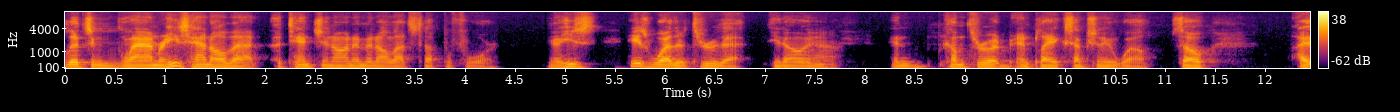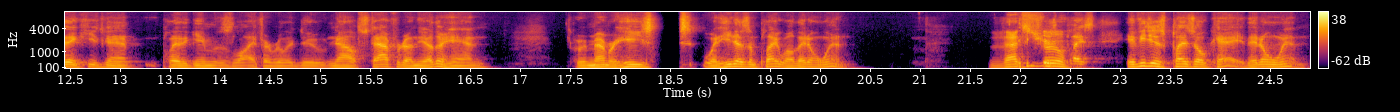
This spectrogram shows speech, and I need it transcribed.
glitz and glamour. He's had all that attention on him and all that stuff before. You know, he's he's weathered through that you know, and yeah. and come through it and play exceptionally well. So I think he's going to play the game of his life. I really do. Now Stafford, on the other hand, remember he's when he doesn't play well, they don't win. That's if true. Plays, if he just plays okay, they don't win.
